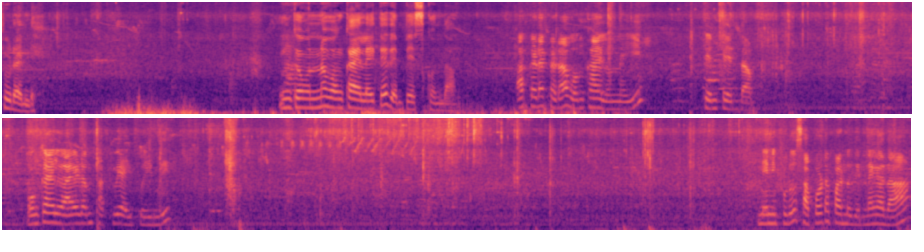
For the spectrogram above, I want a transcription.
చూడండి. ఇంకా ఉన్న వంకాయలు అయితే తెంపేసుకుందాం. అక్కడక్కడ వంకాయలు ఉన్నాయి తెంపేద్దాం. వంకాయలు కాయడం తక్కువే అయిపోయింది. నేను ఇప్పుడు సపోటా పండు తిన్నా కదా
